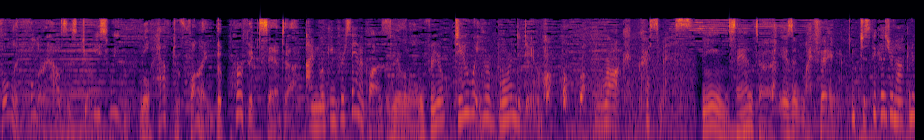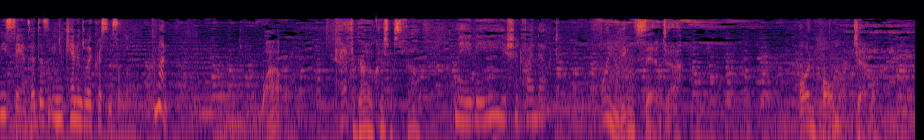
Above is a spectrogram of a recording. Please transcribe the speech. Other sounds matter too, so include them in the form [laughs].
full and fuller houses, Jodie Sweetin will have to find the perfect Santa. I'm looking for Santa Claus. Isn't he a little old for you? Do what you're born to do. [laughs] Rock Christmas. Being Santa isn't my thing. Just because you're not going to be Santa doesn't mean you can't enjoy Christmas a little. Come on. Wow. I Kind of forgot how Christmas felt. Maybe you should find out. Finding Santa on Hallmark Channel.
